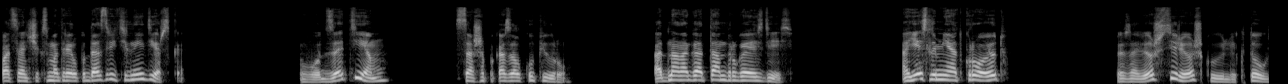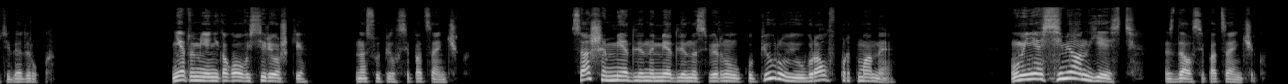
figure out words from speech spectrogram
Пацанчик смотрел подозрительно и дерзко. «Вот затем», — Саша показал купюру. «Одна нога там, другая здесь. А если мне откроют?» «Позовешь сережку или кто у тебя друг?» «Нет у меня никакого сережки», — насупился пацанчик. Саша медленно-медленно свернул купюру и убрал в портмоне. «У меня Семен есть», — сдался пацанчик.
